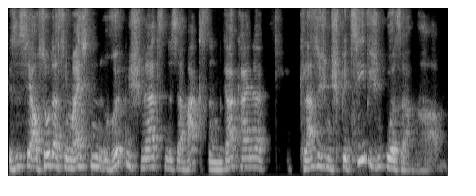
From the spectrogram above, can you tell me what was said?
Es ist ja auch so, dass die meisten Rückenschmerzen des Erwachsenen gar keine klassischen spezifischen Ursachen haben.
